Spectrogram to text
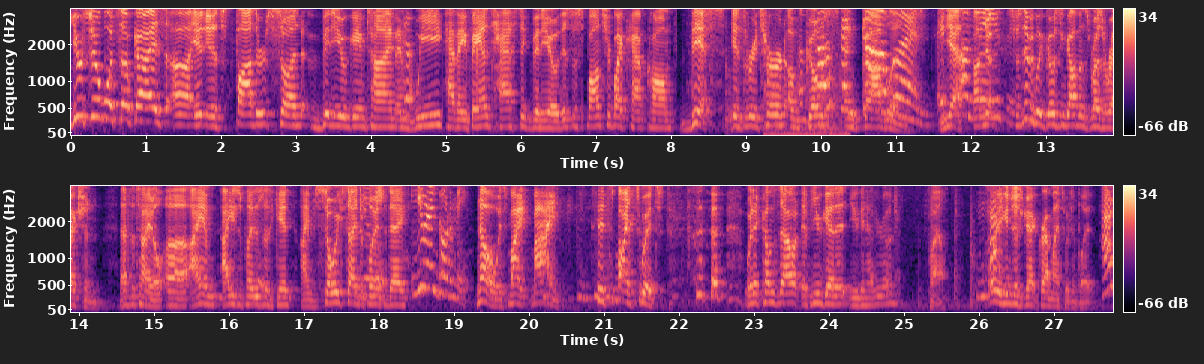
YouTube, what's up guys? Uh, it is father-son video game time and we have a fantastic video. This is sponsored by Capcom. This is the return of, Of Ghosts, Ghosts and, and Goblins. Yes, uh, no, specifically Ghosts and Goblins Resurrection. That's the title. Uh, I am. I used to play this as a kid. I'm so excited to play me. it today. You didn't go to me. No, it's my mine. it's my Switch. when it comes out, if you get it, you can have your own file, or you can just grab my Switch and play it. How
